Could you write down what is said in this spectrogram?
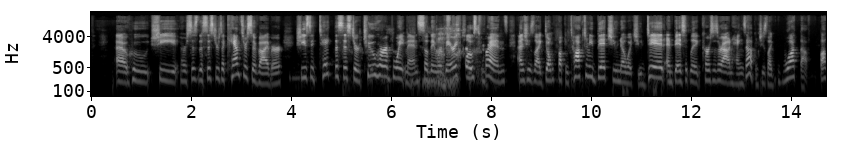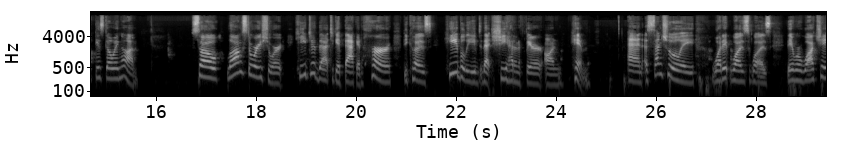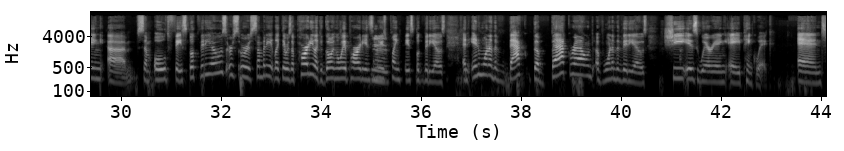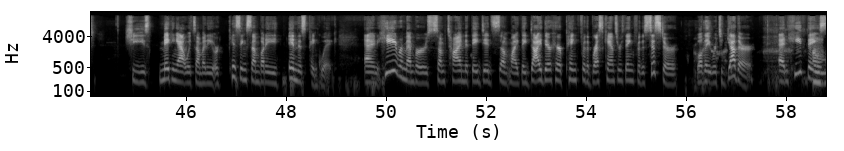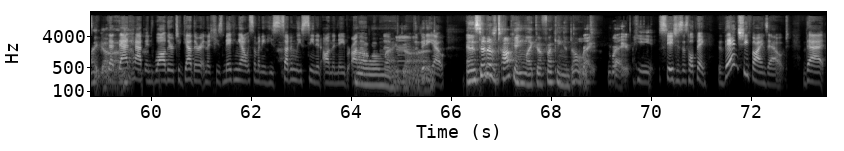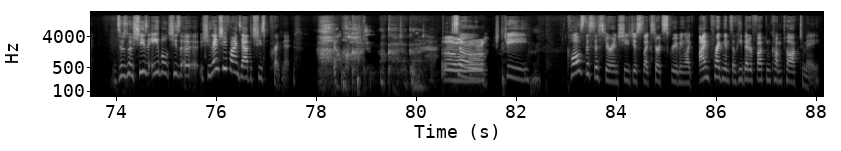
Uh, who she her sis the sister's a cancer survivor she used to take the sister to her appointments so they were very close friends and she's like don't fucking talk to me bitch you know what you did and basically curses her out and hangs up and she's like what the fuck is going on so long story short he did that to get back at her because he believed that she had an affair on him. And essentially, what it was was they were watching um, some old Facebook videos, or or somebody like there was a party, like a going away party, and somebody was playing Facebook videos. And in one of the back, the background of one of the videos, she is wearing a pink wig, and she's making out with somebody or kissing somebody in this pink wig and he remembers some time that they did some like they dyed their hair pink for the breast cancer thing for the sister while they were together and he thinks Oh that that happened while they're together and that she's making out with somebody and he's suddenly seen it on the neighbor on the, oh the- the god. the video And instead of talking like a fucking adult. Right. Right. he stages this whole thing then she finds out that so so she's able she's uh, she then she finds out that she's pregnant Oh god. Oh god. Oh god. Oh. so she calls the sister and she just like starts screaming like i'm pregnant so he better fucking come talk to me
